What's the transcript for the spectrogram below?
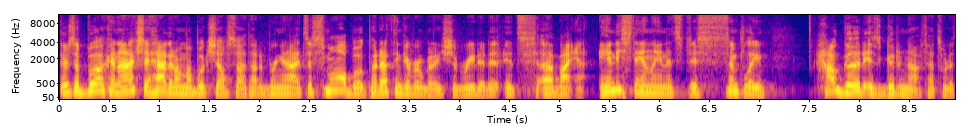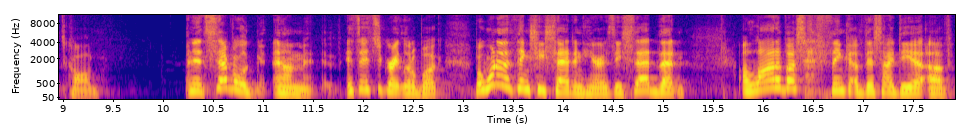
There's a book, and I actually have it on my bookshelf, so I thought I'd bring it out. It's a small book, but I think everybody should read it. It's uh, by Andy Stanley, and it's just simply How Good is Good Enough. That's what it's called. And it's several, um, it's, it's a great little book. But one of the things he said in here is he said that a lot of us think of this idea of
